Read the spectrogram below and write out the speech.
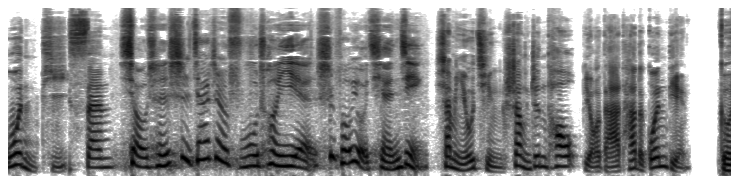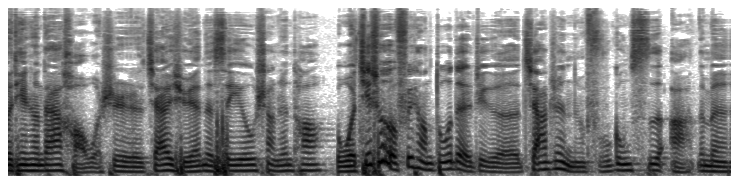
问题三：小城市家政服务创业是否有前景？下面有请尚真涛表达他的观点。各位听众，大家好，我是嘉悦学院的 CEO 尚真涛。我接触了非常多的这个家政服务公司啊，那么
